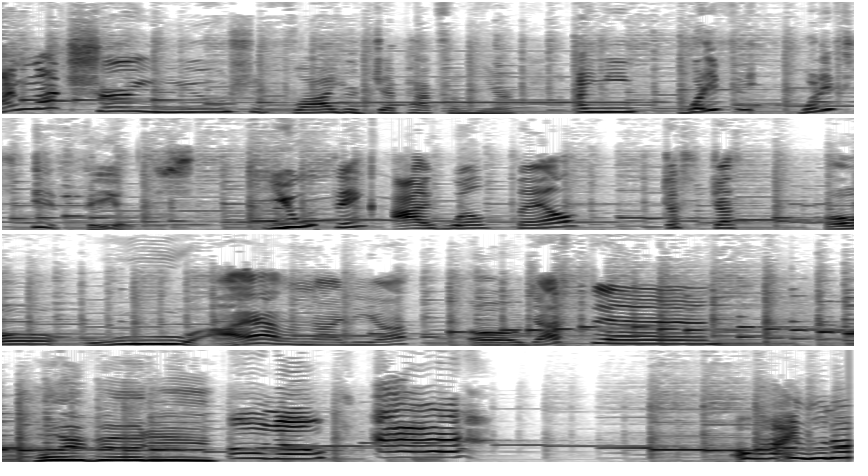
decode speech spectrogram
I'm not sure you should fly your jetpack from here. I mean, what if it what if it fails? You think I will fail? Just, just. Oh, ooh, I have an idea. Oh, Justin. Hi, Betty. Oh no! Ah! Oh, hi, Luna.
